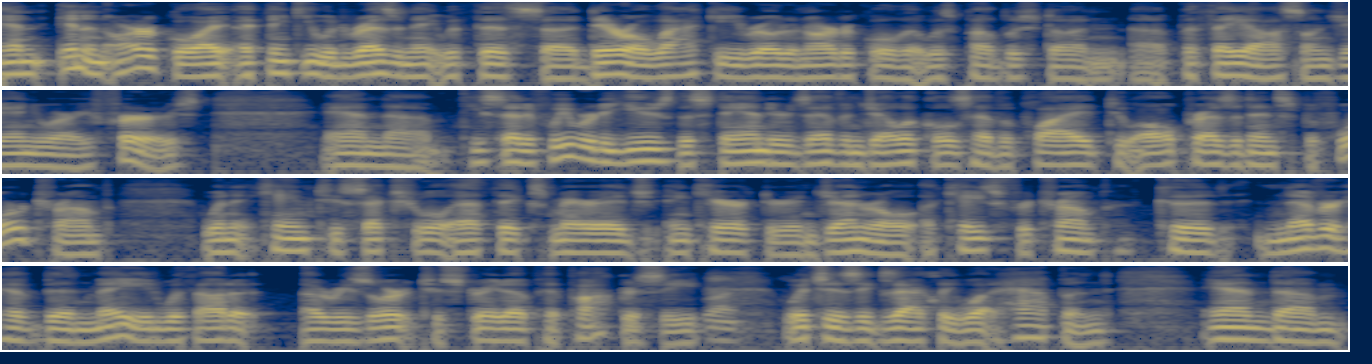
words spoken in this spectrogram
and in an article, I, I think you would resonate with this. Uh, Daryl Lackey wrote an article that was published on uh, Patheos on January 1st. And uh, he said if we were to use the standards evangelicals have applied to all presidents before Trump, when it came to sexual ethics, marriage, and character in general, a case for Trump could never have been made without a, a resort to straight up hypocrisy, right. which is exactly what happened. And um,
